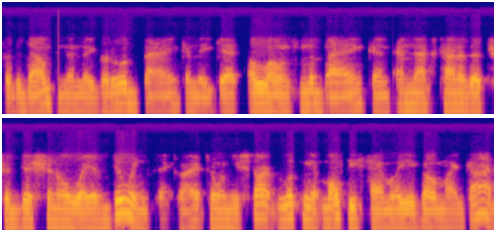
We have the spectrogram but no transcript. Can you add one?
for the down, and then they go to a bank and they get a loan from the bank, and and that's kind of the traditional way of doing things, right? So when you start looking at multifamily, you go, my God,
